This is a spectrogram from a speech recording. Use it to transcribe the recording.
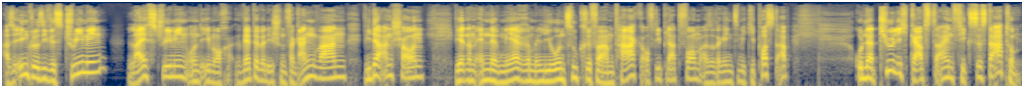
also inklusive Streaming Livestreaming und eben auch Wettbewerbe, die schon vergangen waren, wieder anschauen. Wir hatten am Ende mehrere Millionen Zugriffe am Tag auf die Plattform, also da ging ziemlich die Post ab. Und natürlich gab es da ein fixes Datum.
